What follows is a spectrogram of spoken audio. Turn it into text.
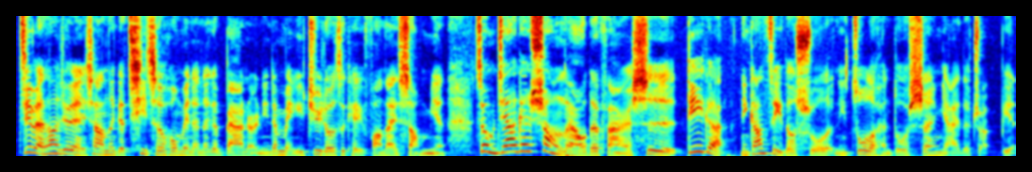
基本上就有点像那个汽车后面的那个 banner，你的每一句都是可以放在上面。所以，我们今天跟 Sean 聊的反而是第一个，你刚刚自己都说了，你做了很多生涯的转变，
